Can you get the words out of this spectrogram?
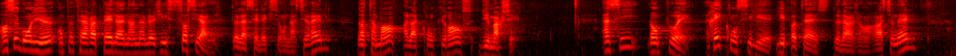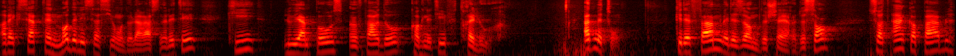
En second lieu, on peut faire appel à une analogie sociale de la sélection naturelle, notamment à la concurrence du marché. Ainsi, l'on pourrait réconcilier l'hypothèse de l'argent rationnel avec certaines modélisations de la rationalité qui lui imposent un fardeau cognitif très lourd. Admettons que des femmes et des hommes de chair et de sang soient incapables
